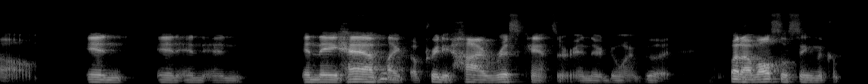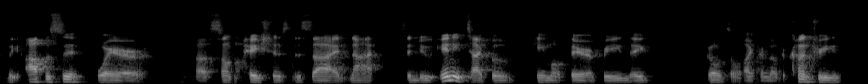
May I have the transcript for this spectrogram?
Um, and and and and and they have like a pretty high risk cancer and they're doing good. But I've also seen the complete opposite where uh, some patients decide not to do any type of chemotherapy. They go to like another country.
